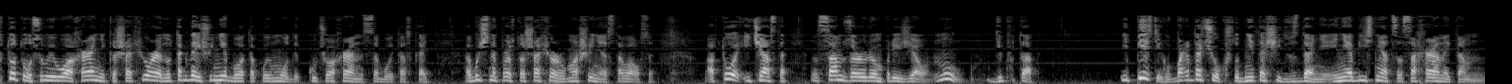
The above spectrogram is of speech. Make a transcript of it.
Кто-то у своего охранника, шофера, но тогда еще не было такой моды кучу охраны с собой таскать. Обычно просто шофер в машине оставался. А то и часто сам за рулем приезжал, ну, депутат. И пестик в бардачок, чтобы не тащить в здание и не объясняться с охраной там.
